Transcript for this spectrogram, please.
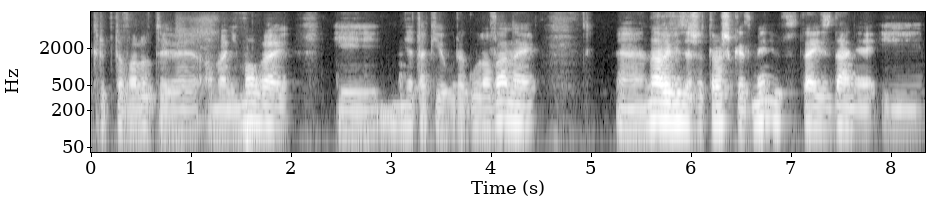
kryptowaluty anonimowej i nie takiej uregulowanej. No ale widzę, że troszkę zmienił tutaj zdanie i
